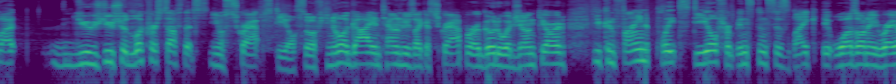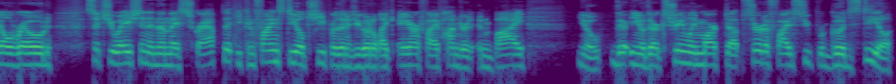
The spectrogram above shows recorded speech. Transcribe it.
but you you should look for stuff that's you know scrap steel. So if you know a guy in town who's like a scrapper or go to a junkyard, you can find plate steel from instances like it was on a railroad situation and then they scrapped it. You can find steel cheaper than if you go to like AR500 and buy you know, they're, you know, they're extremely marked up, certified super good steel.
